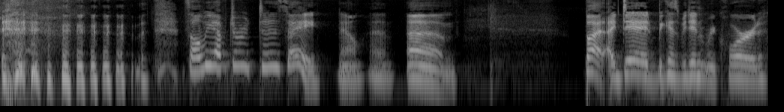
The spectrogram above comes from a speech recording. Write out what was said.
That's all we have to to say now. Um, Um, but I did because we didn't record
